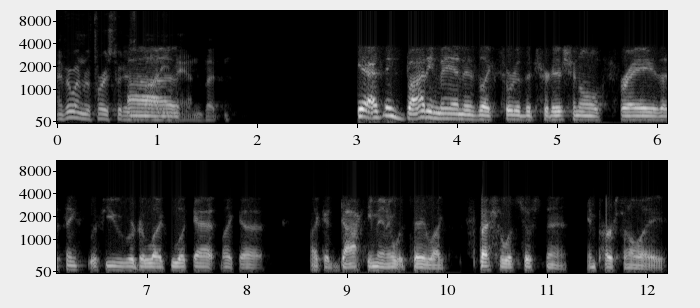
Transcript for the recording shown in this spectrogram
Everyone refers to it as body uh, man, but yeah, I think body man is like sort of the traditional phrase. I think if you were to like look at like a like a document, it would say like special assistant in personal aide.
